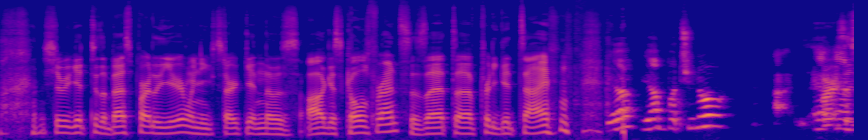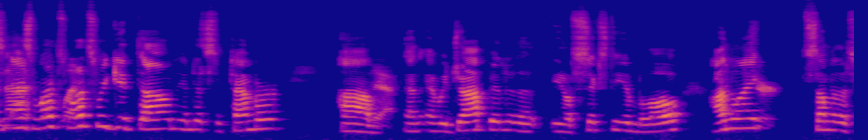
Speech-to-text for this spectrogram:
should we get to the best part of the year when you start getting those August cold fronts? Is that a pretty good time? yeah, yeah. But you know, Or is it as, as once Like- once we get down into September, um, Yeah. and and we drop into the you know sixty and below, unlike Sure. some of the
